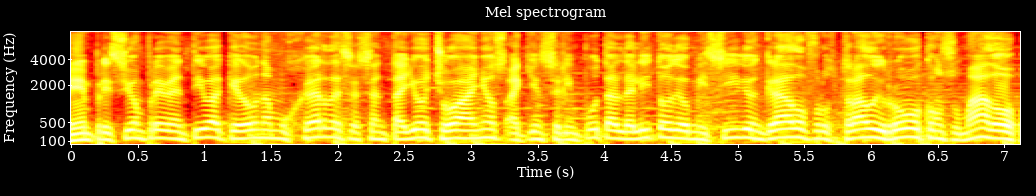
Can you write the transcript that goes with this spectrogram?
En prisión preventiva quedó una mujer de 68 años a quien se le imputa el delito de homicidio en grado frustrado y robo consumado,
